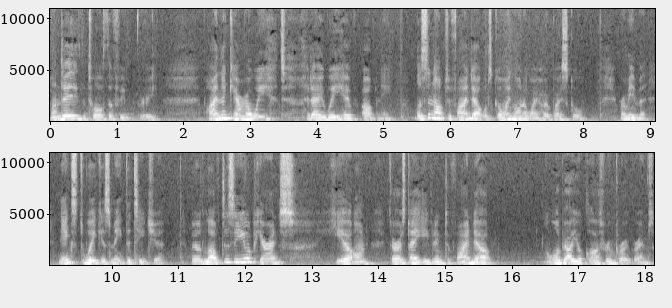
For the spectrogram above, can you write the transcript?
Monday, the 12th of February. Behind the camera, we today we have Albany. Listen up to find out what's going on at Waihopai School. Remember, next week is Meet the Teacher. We would love to see your parents here on Thursday evening to find out all about your classroom programs.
